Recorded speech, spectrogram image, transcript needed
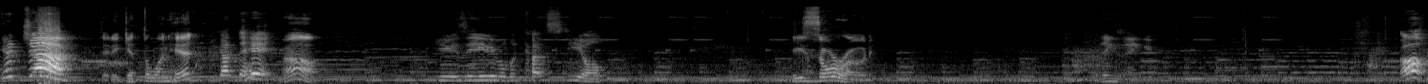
Good job! Did he get the one hit? Got the hit. Oh, He was able to cut steel. he's Zoro'd. Everything's angry. Oh!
